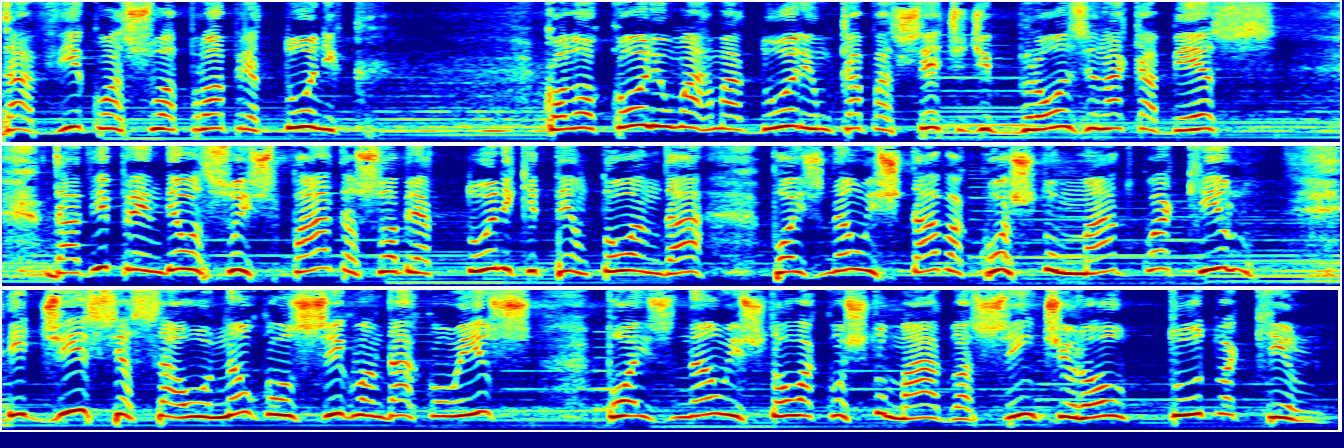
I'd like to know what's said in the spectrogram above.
Davi com a sua própria túnica colocou-lhe uma armadura e um capacete de bronze na cabeça. Davi prendeu a sua espada sobre a túnica e tentou andar, pois não estava acostumado com aquilo. E disse a Saul: Não consigo andar com isso, pois não estou acostumado. Assim tirou tudo aquilo.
